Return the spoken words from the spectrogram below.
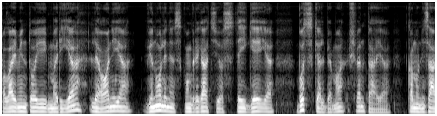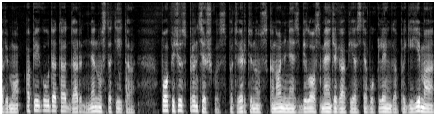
Palaimintoji Marija Leonija, vienuolinės kongregacijos steigėja, bus skelbiama šventąją. Kanonizavimo apieigų data dar nenustatyta, popiežius Pranciškus, patvirtinus kanoninės bylos medžiagą apie stebuklingą pagyjimą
